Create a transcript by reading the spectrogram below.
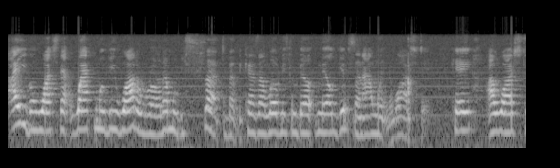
I even watched that whack movie, Waterworld. That movie sucked, but because I love me some Mel Gibson, I went and watched it. Okay, I watched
